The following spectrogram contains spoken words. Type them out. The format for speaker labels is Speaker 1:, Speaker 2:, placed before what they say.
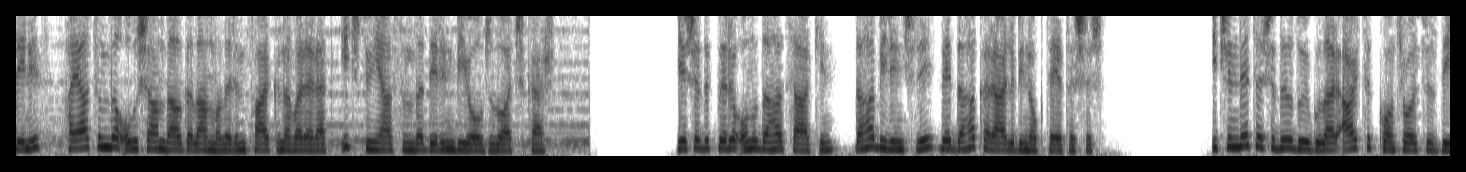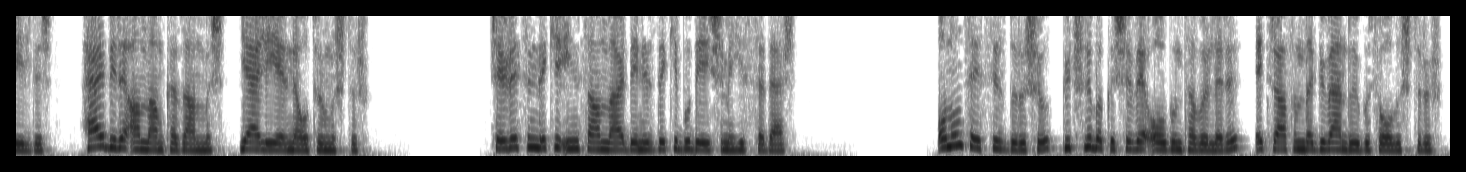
Speaker 1: Deniz, hayatında oluşan dalgalanmaların farkına vararak iç dünyasında derin bir yolculuğa çıkar. Yaşadıkları onu daha sakin, daha bilinçli ve daha kararlı bir noktaya taşır. İçinde taşıdığı duygular artık kontrolsüz değildir. Her biri anlam kazanmış, yerli yerine oturmuştur. Çevresindeki insanlar denizdeki bu değişimi hisseder. Onun sessiz duruşu, güçlü bakışı ve olgun tavırları etrafında güven duygusu oluşturur.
